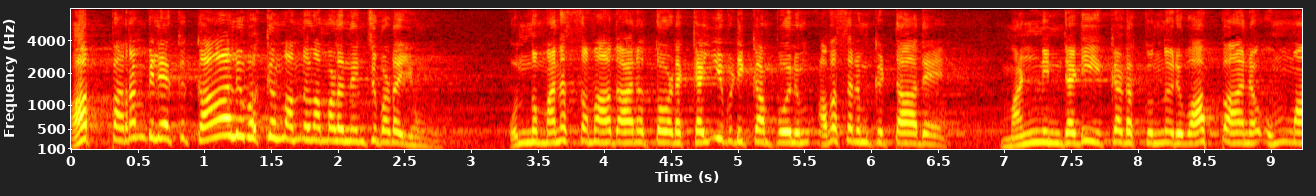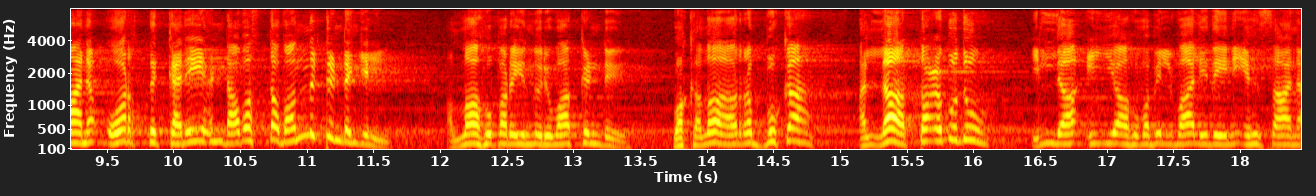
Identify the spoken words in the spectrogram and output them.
ആ പറമ്പിലേക്ക് കാലുവെക്കും വന്ന് നമ്മളെ നെഞ്ചുപടയും ഒന്ന് മനസ്സമാധാനത്തോടെ കൈ പിടിക്കാൻ പോലും അവസരം കിട്ടാതെ മണ്ണിന്റെ അടിയിൽ കിടക്കുന്ന ഒരു വാപ്പാന ഉമ്മാന ഓർത്ത് കരയേണ്ട അവസ്ഥ വന്നിട്ടുണ്ടെങ്കിൽ അള്ളാഹു പറയുന്ന ഒരു വാക്കുണ്ട് റബ്ബുക അല്ലാ തഅബുദു. ഇല്ലാ ഇയ്യാഹു വബിൽ വാലിദൈനി ഇഹ്സാന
